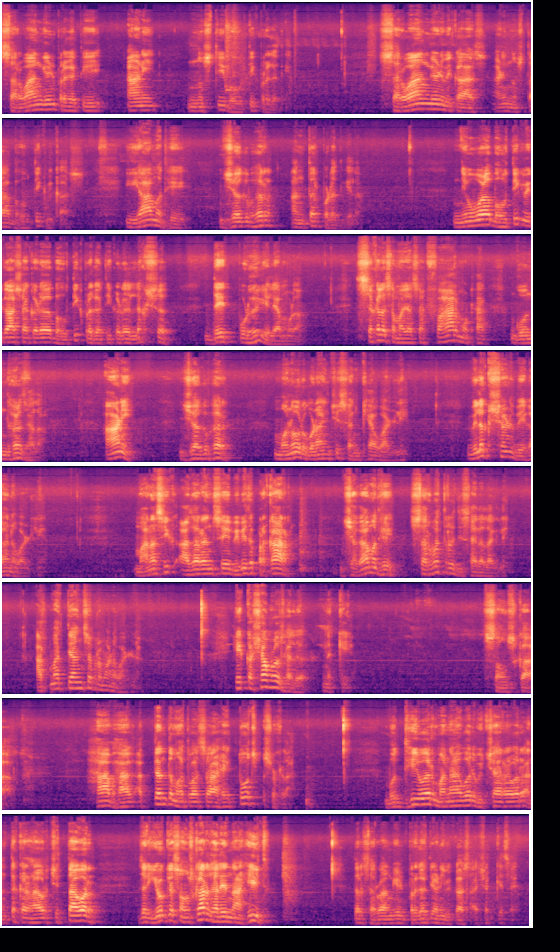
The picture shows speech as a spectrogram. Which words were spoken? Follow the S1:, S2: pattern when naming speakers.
S1: सर्वांगीण प्रगती आणि नुसती भौतिक प्रगती. सर्वांगीण विकास आणि नुसता भौतिक विकास यामध्ये जगभर अंतर पडत गेलं. निव्वळ भौतिक विकासाकडं भौतिक प्रगतीकडं लक्ष देत पुढं गेल्यामुळं सकल समाजाचा फार मोठा गोंधळ झाला. आणि जगभर मनोरुग्णांची संख्या वाढली. विलक्षण वेगानं वाढली. मानसिक आजारांचे विविध प्रकार जगामध्ये सर्वत्र दिसायला लागले. आत्महत्यांचं प्रमाण वाढलं. हे कशामुळं झालं नक्की? संस्कार. हा भाग अत्यंत महत्त्वाचा आहे तोच सुटला. बुद्धीवर मनावर विचारावर अंतकरणावर चित्तावर जर योग्य संस्कार झाले नाहीत तर सर्वांगीण प्रगती आणि विकास अशक्यच आहे.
